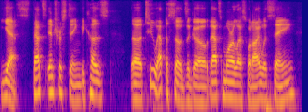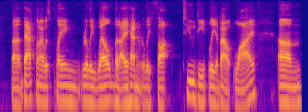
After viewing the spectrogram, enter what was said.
Yes, that's interesting because uh, two episodes ago, that's more or less what I was saying uh, back when I was playing really well, but I hadn't really thought too deeply about why. Um,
